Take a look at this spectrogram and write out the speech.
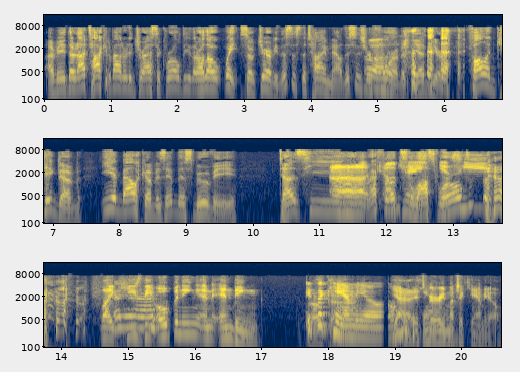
I mean, they're not talking about it in Jurassic World either. Although, wait, so Jeremy, this is the time now. This is your Oh. forum at the end here. Fallen Kingdom. Ian Malcolm is in this movie. Does he Uh, reference okay, the Lost World? he- like he's the opening and ending. It's Okay. a cameo. Yeah, It's it's cameo. very much a cameo.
